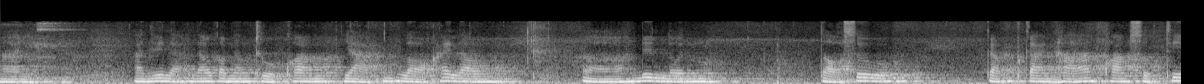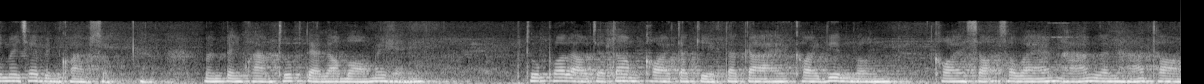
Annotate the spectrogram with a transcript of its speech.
มาอีกอันนี้แหละเรากำลังถูกความอยากหลอกให้เราดิ้นรนต่อสู้กับการหาความสุขที่ไม่ใช่เป็นความสุข มันเป็นความทุกข์แต่เรามองไม่เห็น ทุกข์เพราะเราจะต้องคอยตะเกียกตะกาย คอยดิ้นรน คอยเสาะแสวงหาเงินหาทอง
